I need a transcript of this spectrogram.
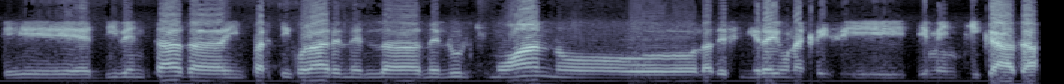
e è diventata in particolare nel, nell'ultimo anno, la definirei una crisi dimenticata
